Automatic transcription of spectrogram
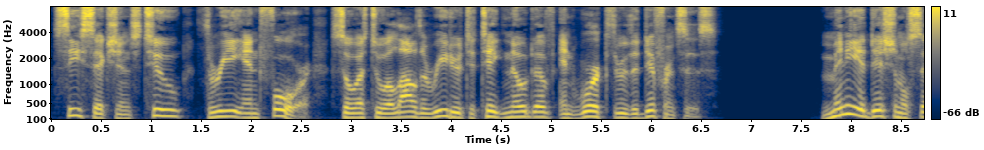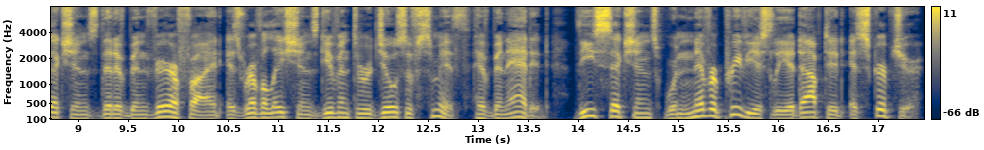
see sections 2, 3, and 4, so as to allow the reader to take note of and work through the differences. Many additional sections that have been verified as revelations given through Joseph Smith have been added. These sections were never previously adopted as scripture.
